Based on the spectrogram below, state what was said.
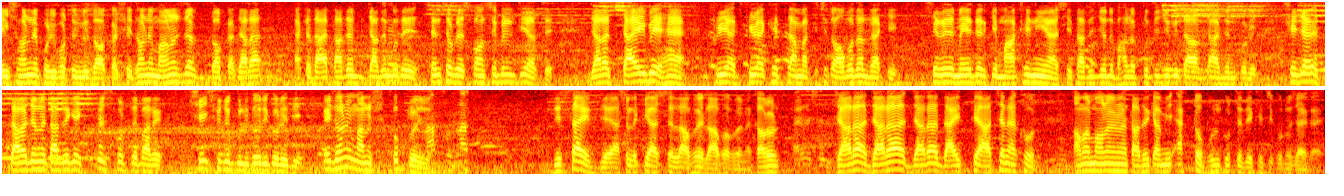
এই ধরনের পরিবর্তনগুলি দরকার। সেই ধরনের মানুষদের দরকার যারা একটা তাদের, যাদের মধ্যে সেন্স অফ রেসপন্সিবিলিটি আছে। যারা চাইবে হ্যাঁ ক্রীড়া ক্রীড়া ক্ষেত্রে আমরা কিছুটা অবদান রাখি। ছেলে মেয়েদেরকে মাঠে নিয়ে আসি, তাদের জন্য ভালো প্রতিযোগিতা আয়োজন করি। সে জায়গায় তারা যেন তাদেরকে এক্সপ্রেস করতে পারে, সেই সুযোগগুলি তৈরি করে দিই। এই ধরনের মানুষ খুব প্রয়োজন। ডিসাইড যে আসলে কি আসলে লাভ হয়ে লাভ হবে না। কারণ যারা যারা যারা দায়িত্বে আছেন এখন, আমার মনে হয় না তাদেরকে আমি একটা ভুল করতে দেখেছি কোনো জায়গায়।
